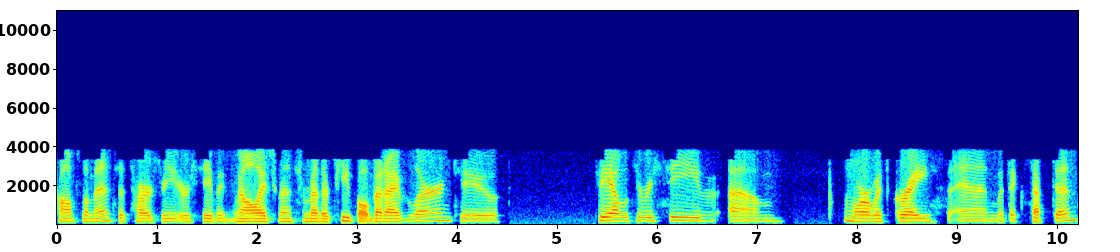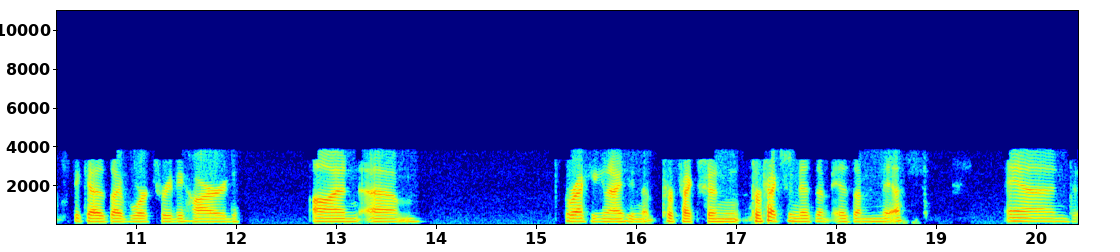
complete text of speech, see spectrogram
compliments. It's hard for you to receive acknowledgments from other people. But I've learned to be able to receive um, more with grace and with acceptance because I've worked really hard on um, recognizing that perfection perfectionism is a myth and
